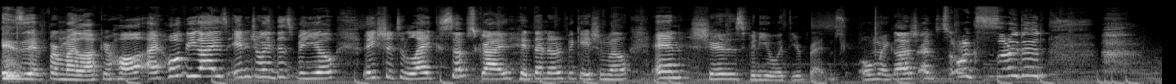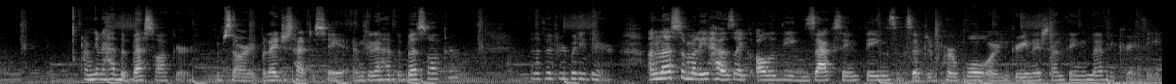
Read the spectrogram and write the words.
is it for my locker haul. I hope you guys enjoyed this video. Make sure to like, subscribe, hit that notification bell, and share this video with your friends. Oh my gosh, I'm so excited. I'm gonna have the best locker. I'm sorry, but I just had to say it. I'm gonna have the best locker out of everybody there. Unless somebody has like all of the exact same things except in purple or in green or something, that'd be crazy.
